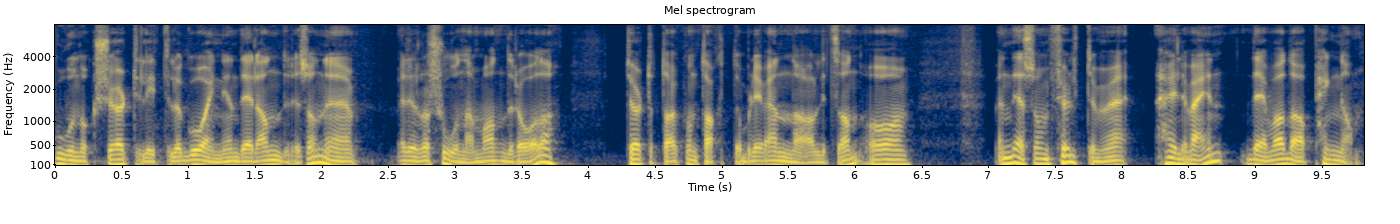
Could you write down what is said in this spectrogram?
god nok sjøltillit til å gå inn i en del andre sånne relasjoner med andre òg. Turte å ta kontakt og bli venner og litt sånn. Og, men det som fulgte med hele veien, det var da pengene.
